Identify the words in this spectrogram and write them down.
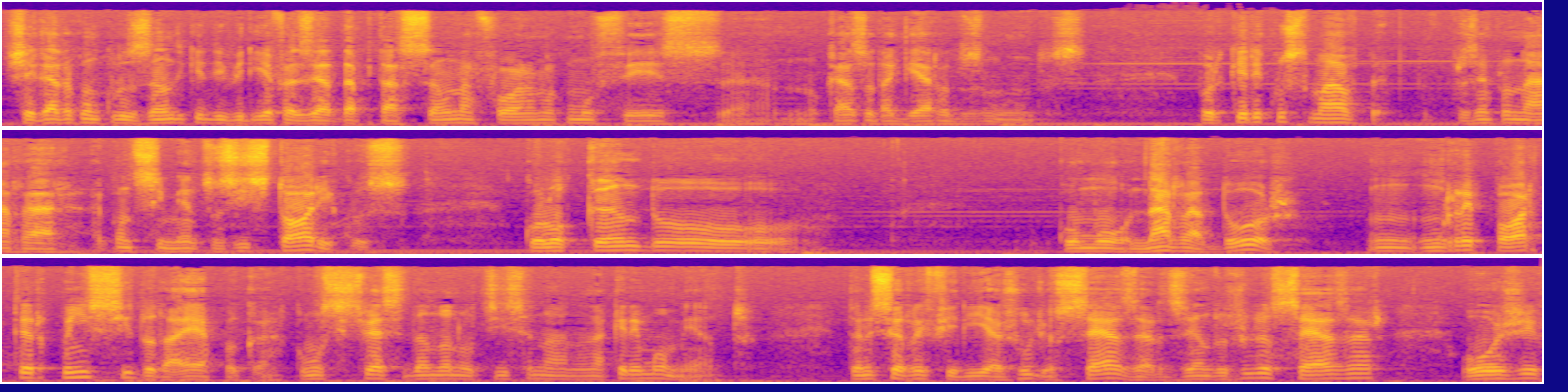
chegado à conclusão de que deveria fazer adaptação na forma como fez uh, no caso da Guerra dos Mundos. Porque ele costumava, por exemplo, narrar acontecimentos históricos, colocando como narrador um, um repórter conhecido da época, como se estivesse dando a notícia na, naquele momento. Então ele se referia a Júlio César, dizendo: Júlio César hoje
